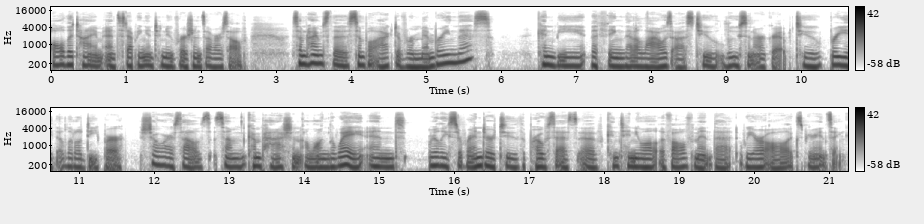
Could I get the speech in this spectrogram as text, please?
all the time and stepping into new versions of ourselves. Sometimes the simple act of remembering this can be the thing that allows us to loosen our grip, to breathe a little deeper, show ourselves some compassion along the way, and really surrender to the process of continual evolvement that we are all experiencing.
